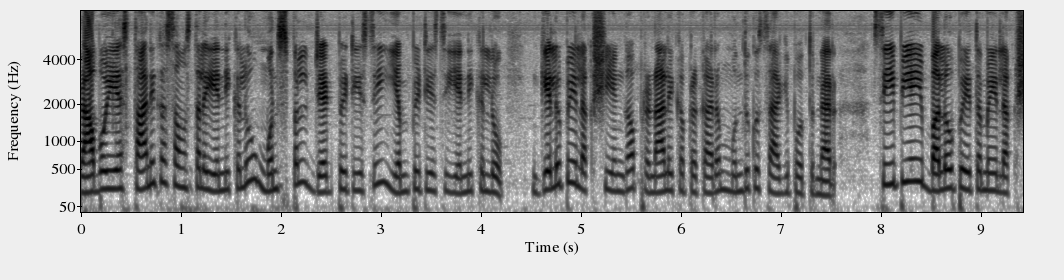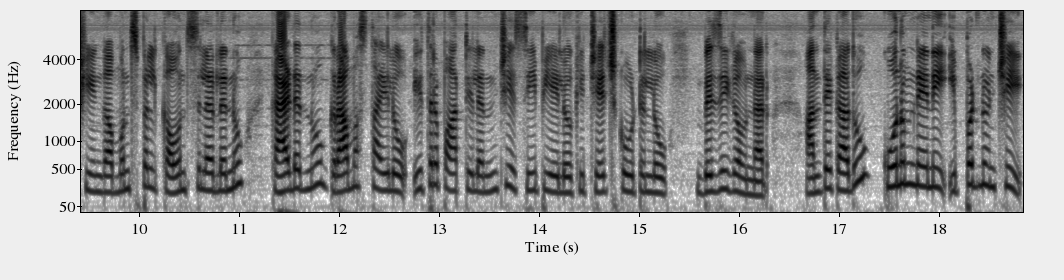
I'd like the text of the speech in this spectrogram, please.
రాబోయే స్థానిక సంస్థల ఎన్నికలు మున్సిపల్ జెడ్పీటీసీ ఎంపీటీసీ ఎన్నికల్లో గెలుపే లక్ష్యంగా ప్రణాళిక ప్రకారం ముందుకు సాగిపోతున్నారు. సిపిఐ బలోపేతమే లక్ష్యంగా మున్సిపల్ కౌన్సిలర్లను క్యాడర్ను గ్రామస్థాయిలో ఇతర పార్టీల నుంచి సిపిఐలోకి చేర్చుకోవటంలో బిజీగా ఉన్నారు. అంతేకాదు కూనంనేని ఇప్పటి నుంచి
